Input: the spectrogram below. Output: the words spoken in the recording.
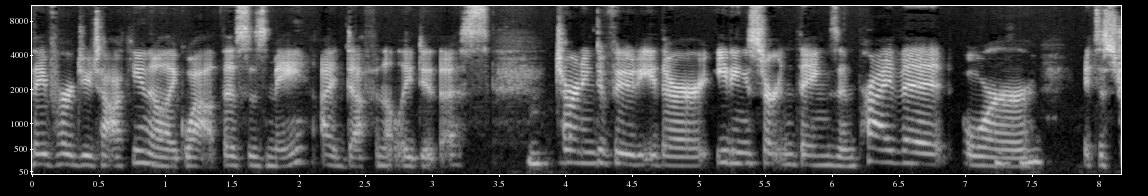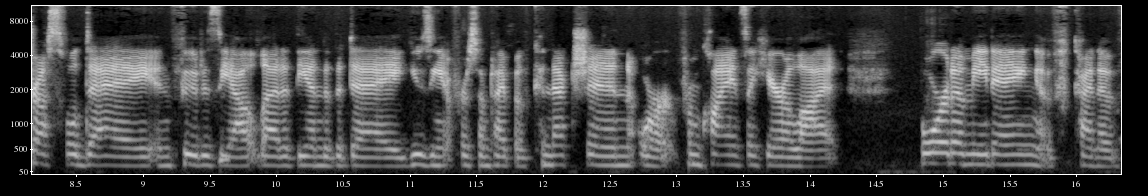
they've heard you talking they're like wow this is me i definitely do this mm-hmm. turning to food either eating certain things in private or mm-hmm. it's a stressful day and food is the outlet at the end of the day using it for some type of connection or from clients i hear a lot boredom eating of kind of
